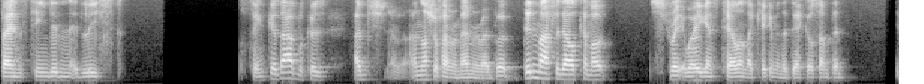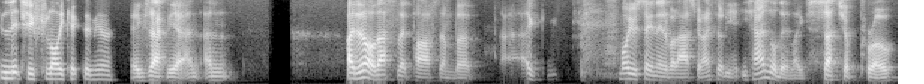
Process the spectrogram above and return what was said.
Ben's team didn't at least think of that because I'm I'm not sure if I'm remembering right, but didn't Masvidal come out straight away against Till and like kick him in the dick or something? Literally fly kicked him, yeah. Exactly, yeah, and and I don't know that slipped past them, but I, what you were saying there about Askren, I thought he, he's handled it like such a pro,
